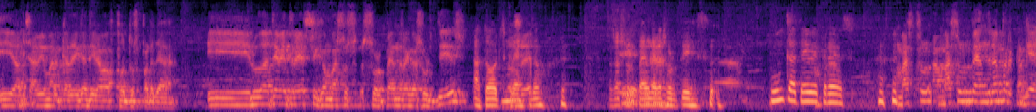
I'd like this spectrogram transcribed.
i el Xavi Mercader, que tirava fotos per allà. I el de TV3 sí que em va sorprendre que sortís. A tots, No crec, sé. no? Us va sorprendre que sortís. Punt que TV3. Em va, em va sorprendre perquè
